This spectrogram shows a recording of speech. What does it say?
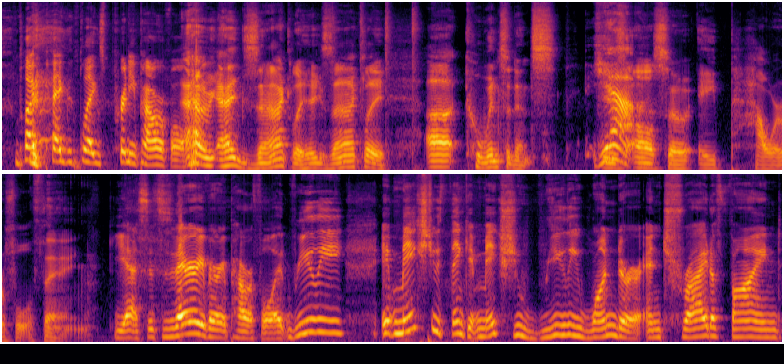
Black Plague's pretty powerful. Oh, exactly, exactly. Uh, coincidence Yeah. is also a powerful thing. Yes, it's very very powerful. It really it makes you think. It makes you really wonder and try to find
